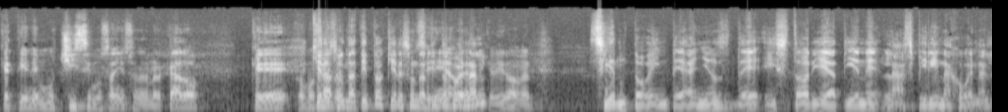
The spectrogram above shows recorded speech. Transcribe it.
que tiene muchísimos años en el mercado. Que, como ¿Quieres un datito? ¿Quieres un datito, juvenal? querido, a ver. 120 años de historia tiene la aspirina juvenal.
